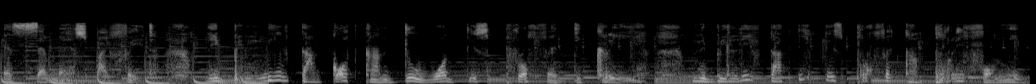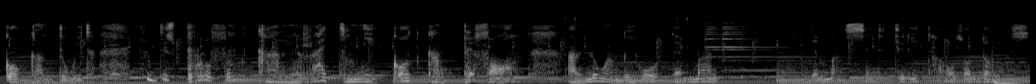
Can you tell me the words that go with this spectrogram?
SMS by faith. He believed that God can do what this prophet decree. He believed that if this prophet can pray for me, God can do it. If this prophet can write me, God can perform. And lo and behold, the man, the man sent three thousand dollars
